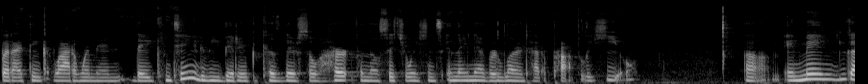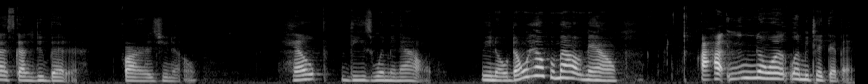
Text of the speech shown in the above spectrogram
But I think a lot of women, they continue to be bitter because they're so hurt from those situations and they never learned how to properly heal. Um, and men, you guys got to do better far as, you know, help these women out. You know, don't help them out now. I, you know what? Let me take that back.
